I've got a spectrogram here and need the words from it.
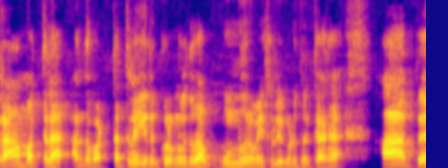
கிராமத்தில் அந்த வட்டத்தில் இருக்கிறவங்களுக்கு தான் முன்னுரிமை சொல்லி கொடுத்துருக்காங்க. இப்போ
